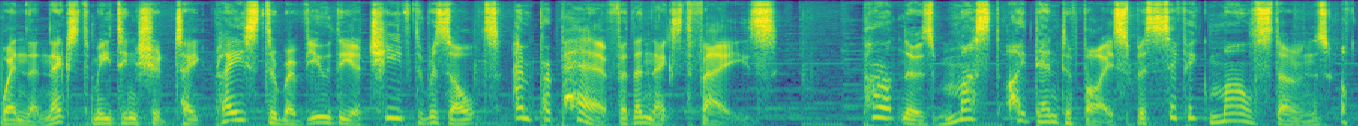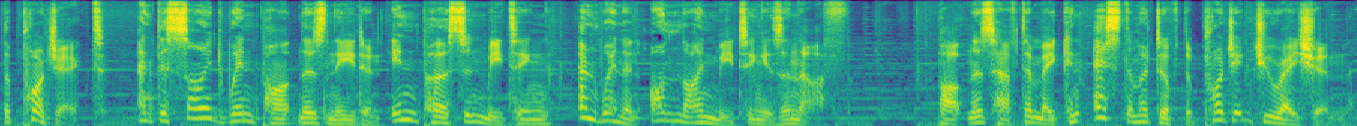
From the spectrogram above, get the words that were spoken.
when the next meeting should take place to review the achieved results and prepare for the next phase partners must identify specific milestones of the project and decide when partners need an in-person meeting and when an online meeting is enough. Partners have to make an estimate of the project duration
